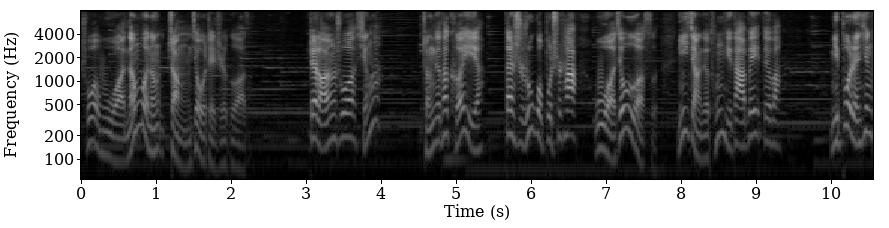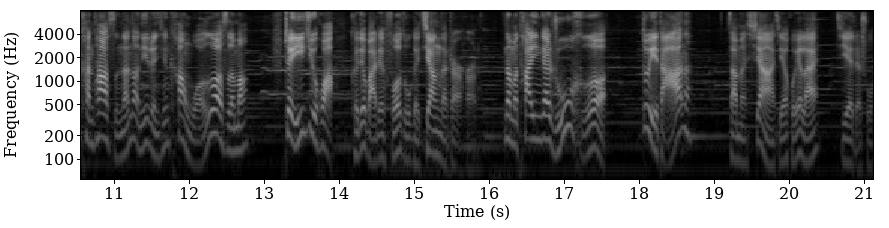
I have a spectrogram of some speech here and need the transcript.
说我能不能拯救这只鸽子？这老鹰说行啊，拯救它可以呀。但是如果不吃它，我就饿死。你讲究同体大悲，对吧？你不忍心看它死，难道你忍心看我饿死吗？这一句话可就把这佛祖给僵在这儿了。那么他应该如何？对答呢？咱们下节回来接着说。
